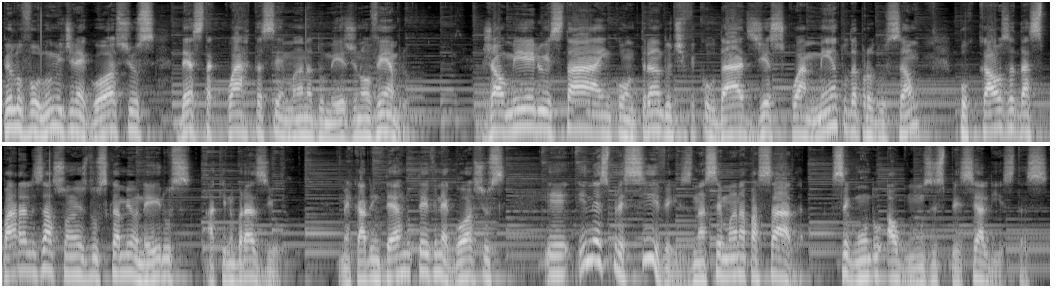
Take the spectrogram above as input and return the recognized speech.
pelo volume de negócios desta quarta semana do mês de novembro. Já o milho está encontrando dificuldades de escoamento da produção por causa das paralisações dos caminhoneiros aqui no Brasil. O mercado interno teve negócios inexpressíveis na semana passada, segundo alguns especialistas.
